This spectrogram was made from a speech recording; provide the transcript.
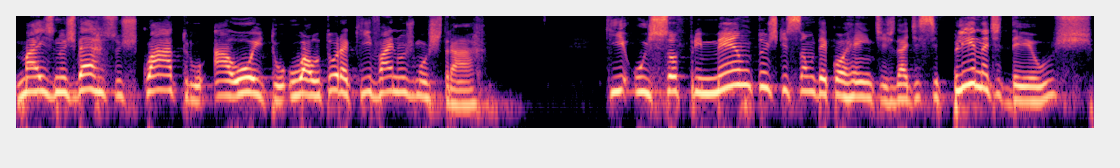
Mas nos versos 4 a 8, o autor aqui vai nos mostrar que os sofrimentos que são decorrentes da disciplina de Deus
